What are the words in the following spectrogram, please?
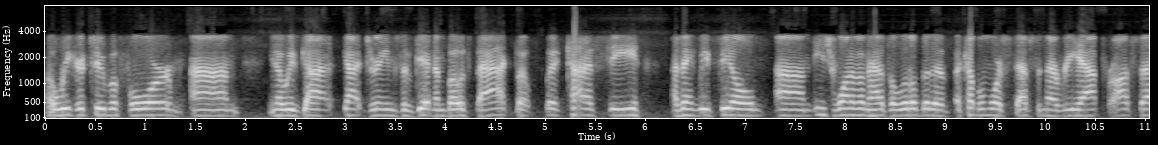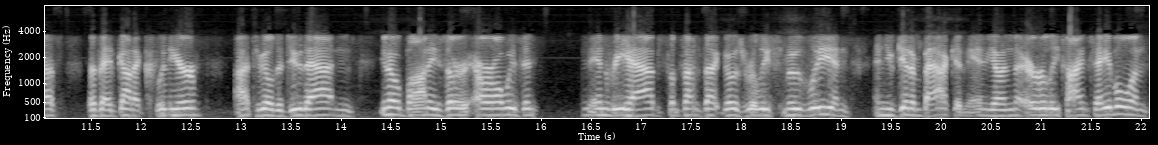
a week or two before. Um, you know, we've got got dreams of getting them both back, but but kind of see. I think we feel um, each one of them has a little bit of a couple more steps in their rehab process that they've got to clear uh, to be able to do that. And you know, bodies are are always in in rehab. Sometimes that goes really smoothly, and and you get them back, and, and you know, in the early timetable. And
